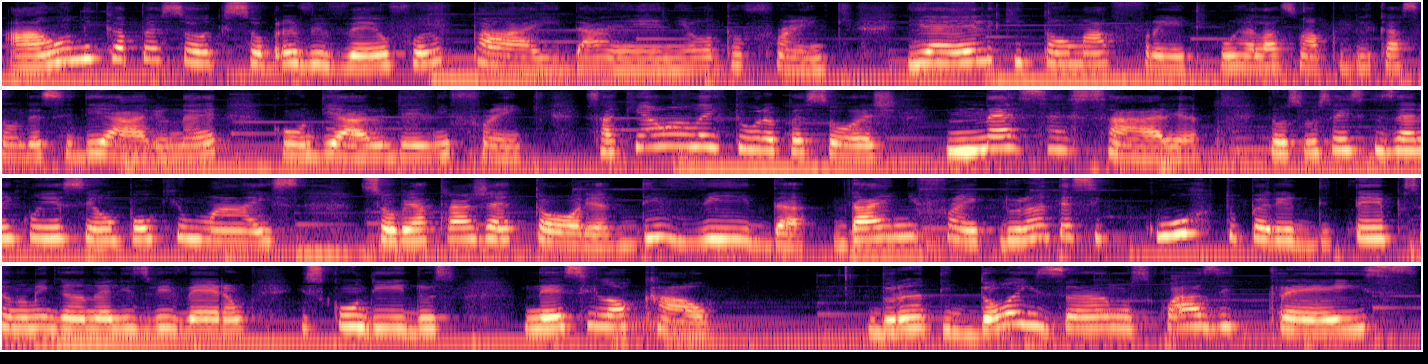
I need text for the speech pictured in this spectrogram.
A única pessoa que sobreviveu foi o pai da Anne, Otto Frank, e é ele que toma a frente com relação à publicação desse diário, né? Com o diário de Anne Frank. Isso aqui é uma leitura, pessoas, necessária. Então, se vocês quiserem conhecer um pouco mais sobre a trajetória de vida da Anne Frank durante esse curto período de tempo, se eu não me engano, eles viveram escondidos nesse local durante dois anos, quase três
